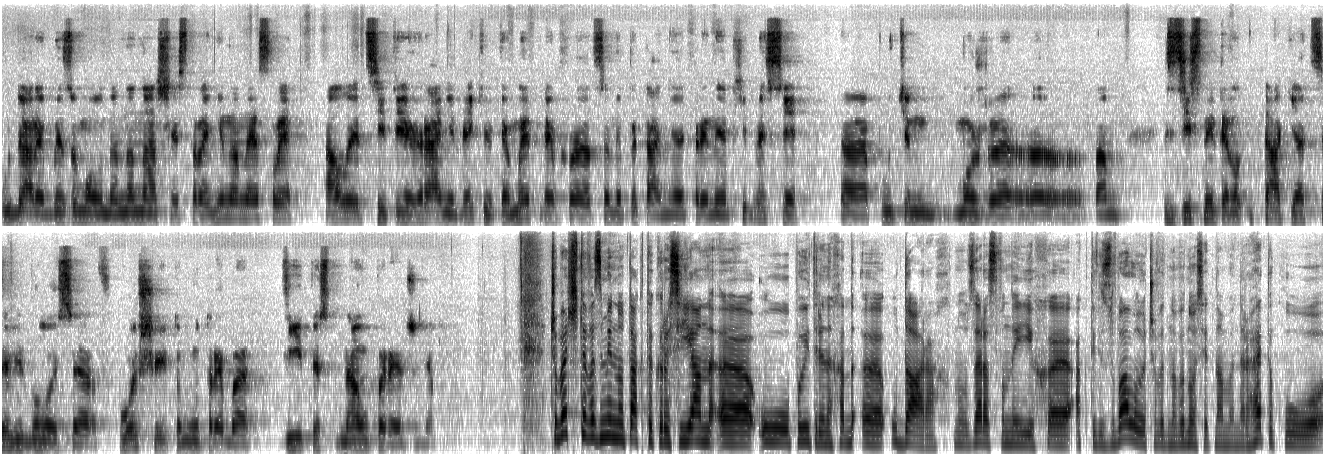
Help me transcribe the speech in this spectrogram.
удари безумовно на нашій стороні нанесли, але ці ті грані декілька метрів е, це не питання. При необхідності е, Путін може там здійснити так, як це відбулося в Польщі, тому треба діяти на упередження. Чи бачите ви зміну тактики росіян е, у повітряних е, ударах? Ну зараз вони їх е, активізували, очевидно, виносять нам енергетику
